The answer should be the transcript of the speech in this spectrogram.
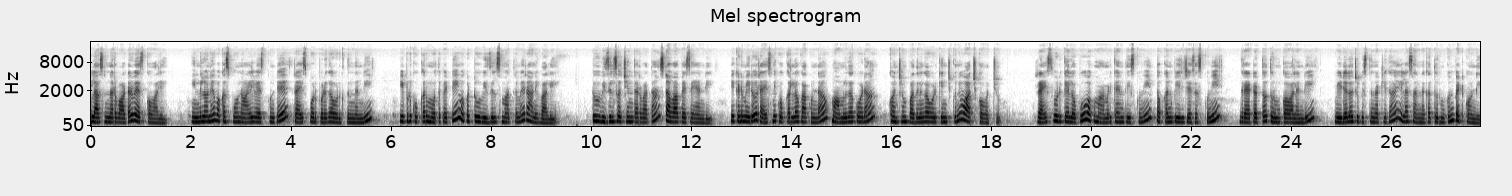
గ్లాసున్నర వాటర్ వేసుకోవాలి. ఇందులోనే ఒక స్పూన్ ఆయిల్ వేసుకుంటే రైస్ పొడి పొడిగా ఉడుకుతుందండి. ఇప్పుడు కుక్కర్ మూత పెట్టి ఒక టూ విజిల్స్ మాత్రమే రానివ్వాలి. టూ విజిల్స్ వచ్చిన తర్వాత స్టవ్ ఆపేసేయండి ఇక్కడ మీరు రైస్ని కుక్కర్లో కాకుండా మామూలుగా కూడా కొంచెం పదునుగా ఉడికించుకుని వాచుకోవచ్చు. రైస్ ఉడికేలోపు ఒక మామిడికాయని తీసుకుని తొక్కను పీల్ చేసేసుకుని గ్రేటర్తో తురుముకోవాలండి. వీడియోలో చూపిస్తున్నట్లుగా ఇలా సన్నగా తురుముకుని పెట్టుకోండి.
